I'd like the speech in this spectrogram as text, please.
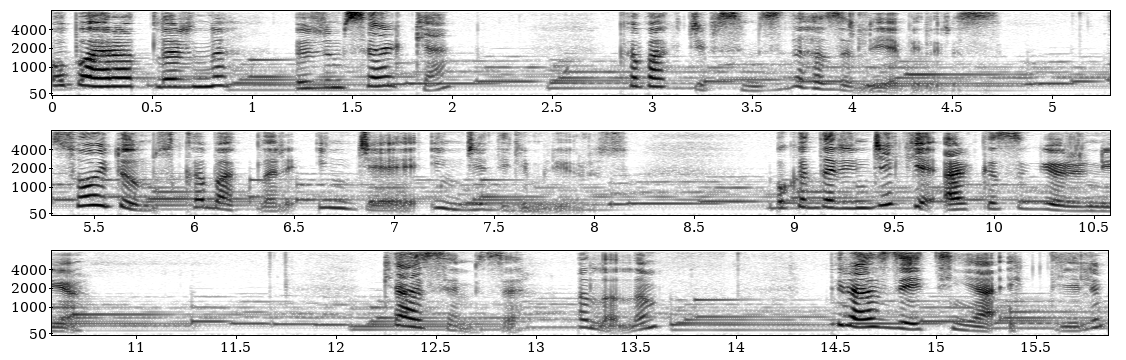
O baharatlarını özümserken kabak cipsimizi de hazırlayabiliriz. Soyduğumuz kabakları ince ince dilimliyoruz. O kadar ince ki arkası görünüyor. Kasemize alalım. Biraz zeytinyağı ekleyelim.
